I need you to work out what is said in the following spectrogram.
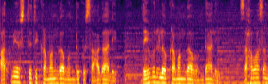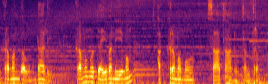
ఆత్మీయ స్థితి క్రమంగా ముందుకు సాగాలి. దేవునిలో క్రమంగా ఉండాలి. సహవాసం క్రమంగా ఉండాలి. క్రమము దైవ నియమం అక్రమము సాతాను తంత్రం.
